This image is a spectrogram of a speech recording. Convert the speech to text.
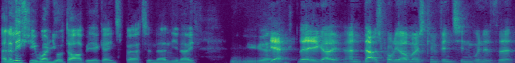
and at least you won your derby against Burton. Then you know, yeah, Yeah, there you go. And that was probably our most convincing win of the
